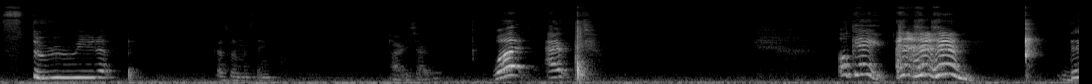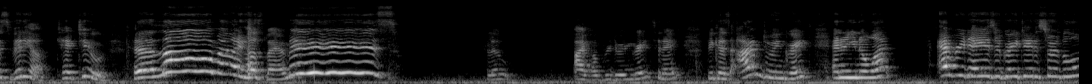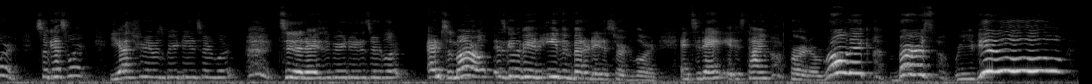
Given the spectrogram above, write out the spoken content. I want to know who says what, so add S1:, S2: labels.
S1: Stir it up. That's what I'm gonna sing.
S2: I already started.
S1: What? I... Okay. this video, take two. Hello, my lighthouse lambies. Hello. I hope you're doing great today because I'm doing great. And you know what? Every day is a great day to serve the Lord. So guess what? Yesterday was a great day to serve the Lord. Today is a great day to serve the Lord. And tomorrow is going to be an even better day to serve the Lord. And today it is time for an aerobic verse review.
